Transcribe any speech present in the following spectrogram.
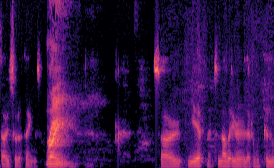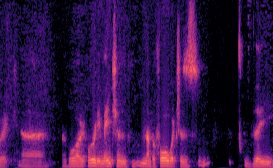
those sort of things. Right. So, yeah, that's another area that can work. Uh, I've already mentioned number four, which is the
